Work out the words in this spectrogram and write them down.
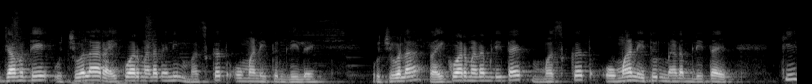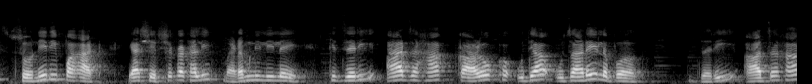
ज्यामध्ये उज्ज्वला रायकवार मॅडम यांनी मस्कत ओमान इथून लिहिलं. आहे उज्ज्वला रायकवार मॅडम लिहित आहेत मस्कत ओमान इथून मॅडम लिहित आहेत की सोनेरी पहाट या शीर्षकाखाली मॅडमनी लिहिलं आहे की जरी आज हा काळोख उद्या उजाडेल बघ जरी आज हा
